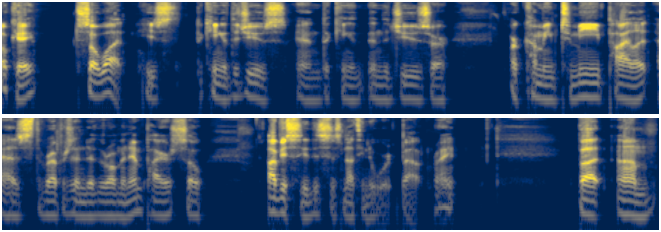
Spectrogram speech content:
okay, so what? He's the king of the Jews, and the king and the Jews are are coming to me, Pilate, as the representative of the Roman Empire. So, obviously, this is nothing to worry about, right? But um,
